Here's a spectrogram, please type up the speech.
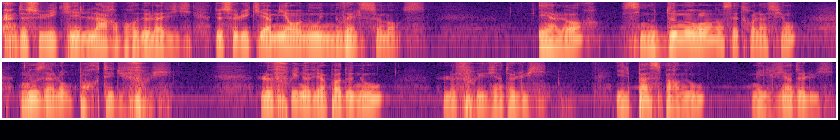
de celui qui est l'arbre de la vie, de celui qui a mis en nous une nouvelle semence. Et alors, si nous demeurons dans cette relation, nous allons porter du fruit. Le fruit ne vient pas de nous, le fruit vient de lui. Il passe par nous, mais il vient de lui.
